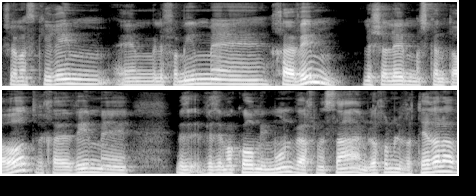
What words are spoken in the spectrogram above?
שהמשכירים הם לפעמים אה, חייבים לשלם משכנתאות וחייבים, אה, וזה מקור מימון והכנסה, הם לא יכולים לוותר עליו.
